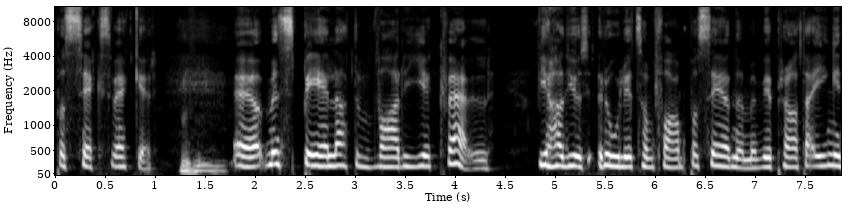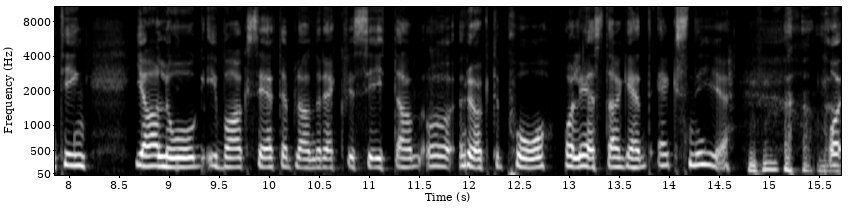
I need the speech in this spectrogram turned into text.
på sex veckor. Mm. Men spelat varje kväll. Vi hade ju roligt som fan på scenen men vi pratade ingenting. Jag låg i baksätet bland rekvisitan och rökte på och läste Agent X9. och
